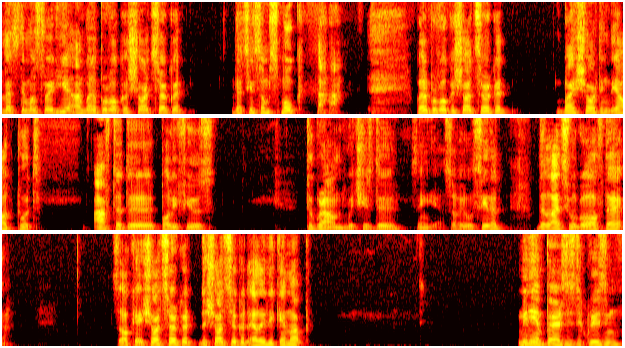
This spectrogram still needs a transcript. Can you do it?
let's demonstrate here. I'm going to provoke a short circuit. Let's see some smoke. I'm going to provoke a short circuit by shorting the output after the polyfuse to ground, which is the thing here. So you'll see that the lights will go off there. So, okay, short circuit. The short circuit LED came up. Milliamperes is decreasing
